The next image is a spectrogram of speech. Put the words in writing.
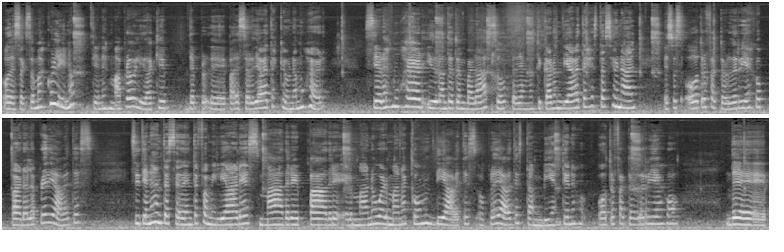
o de sexo masculino, tienes más probabilidad que de, de padecer diabetes que una mujer. Si eres mujer y durante tu embarazo te diagnosticaron diabetes estacional, eso es otro factor de riesgo para la prediabetes. Si tienes antecedentes familiares, madre, padre, hermano o hermana con diabetes o prediabetes, también tienes otro factor de riesgo de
